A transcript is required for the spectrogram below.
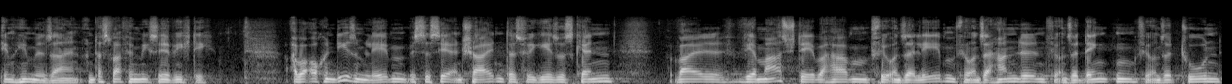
im Himmel sein. Und das war für mich sehr wichtig. Aber auch in diesem Leben ist es sehr entscheidend, dass wir Jesus kennen, weil wir Maßstäbe haben für unser Leben, für unser Handeln, für unser Denken, für unser Tun.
